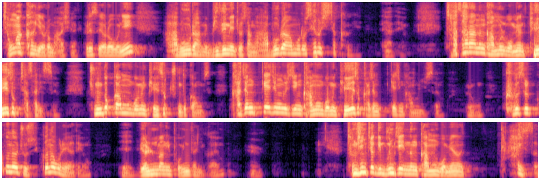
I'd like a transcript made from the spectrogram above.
정확하게 여러분 아셔야 돼요. 그래서 여러분이 아브라함의 믿음의 조상 아브라함으로 새로 시작하게 돼야 돼요. 자살하는 가문을 보면 계속 자살이 있어요. 중독 가문 보면 계속 중독 가문 있어요. 가정 깨진 가문 보면 계속 가정 깨진 가문이 있어요. 여러분 그것을 끊어주 끊어버려야 돼요. 예, 멸망이 보인다니까요. 예. 정신적인 문제 있는 가문 보면 다 있어요.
